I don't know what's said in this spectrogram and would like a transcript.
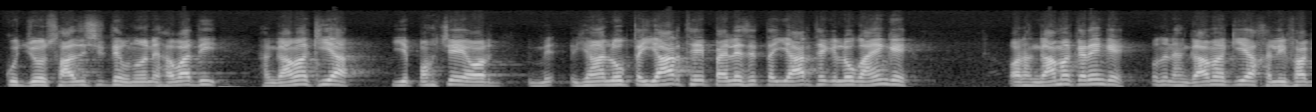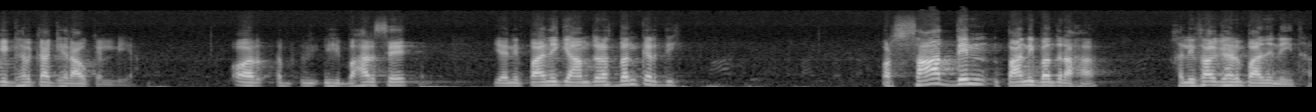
کچھ جو سازشی تھے انہوں نے ہوا دی، ہنگامہ کیا، یہ پہنچے اور یہاں لوگ تیار تھے، پہلے سے تیار تھے کہ لوگ آئیں گے اور ہنگامہ کریں گے۔ انہوں نے ہنگامہ کیا، خلیفہ کے گھر کا گھیراؤ کر لیا اور باہر سے یعنی پانی کی آمد رفت بند کر دی۔ اور سات دن پانی بند رہا، خلیفہ کے گھر میں پانی نہیں تھا۔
